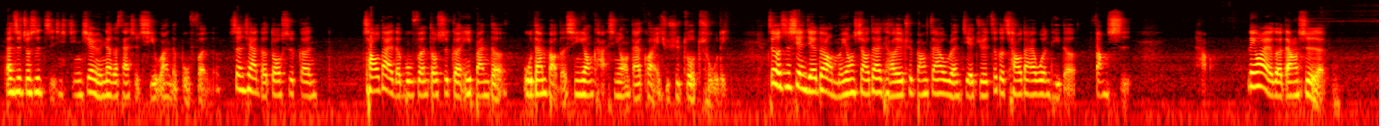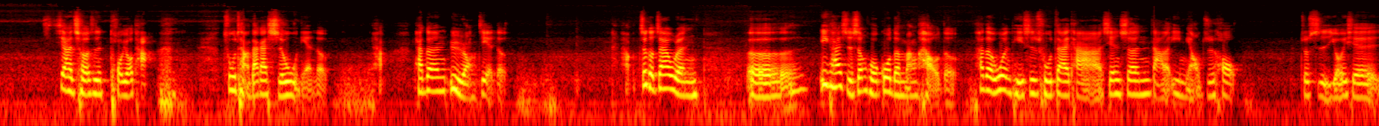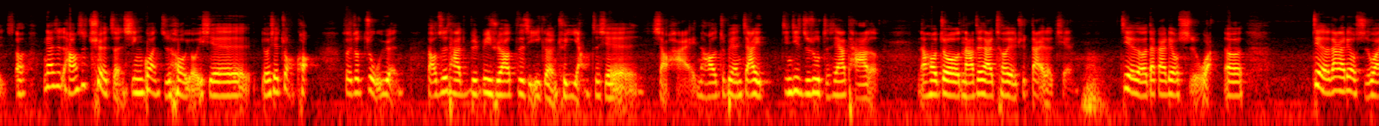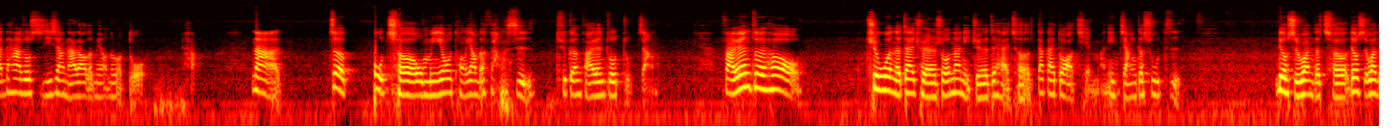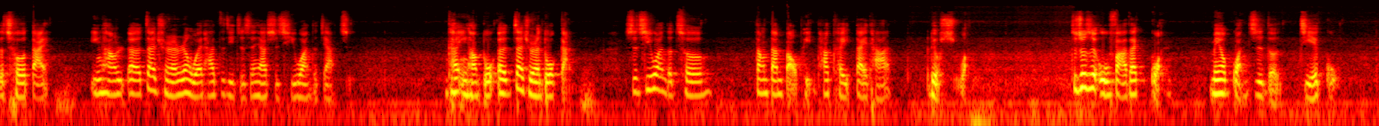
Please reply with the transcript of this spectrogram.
但是就是只仅限于那个三十七万的部分了，剩下的都是跟超贷的部分都是跟一般的。无担保的信用卡、信用贷款一起去做处理，这个是现阶段我们用消贷条例去帮债务人解决这个超贷问题的方式。好，另外有个当事人，现在车是 Toyota，出厂大概十五年了。好，他跟裕荣借的。好，这个债务人，呃，一开始生活过得蛮好的，他的问题是出在他先生打了疫苗之后。就是有一些呃，应该是好像是确诊新冠之后有一些有一些状况，所以就住院，导致他必必须要自己一个人去养这些小孩，然后这边家里经济支柱只剩下他了，然后就拿这台车也去贷了钱，借了大概六十万，呃，借了大概六十万，但他说实际上拿到的没有那么多。好，那这部车我们用同样的方式去跟法院做主张。法院最后去问了债权人说：“那你觉得这台车大概多少钱嘛？你讲一个数字。六十万的车，六十万的车贷，银行呃债权人认为他自己只剩下十七万的价值。你看银行多呃债权人多敢，十七万的车当担保品，他可以贷他六十万，这就是无法再管，没有管制的结果。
